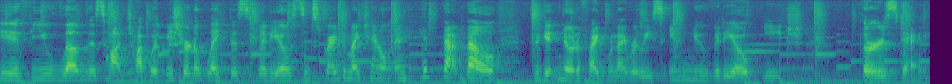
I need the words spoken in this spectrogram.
If you love this hot chocolate, be sure to like this video, subscribe to my channel, and hit that bell to get notified when I release a new video each Thursday.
